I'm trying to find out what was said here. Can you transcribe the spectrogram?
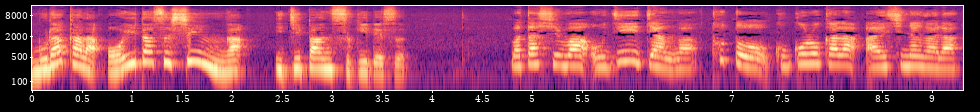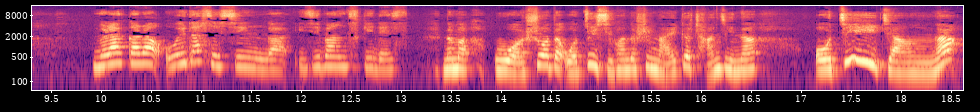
村から追い出すシーンが一番好きです。私はおじいちゃんがトトを心から愛しながら村から追い出すシーンが一番好きです。那么我说的我最喜欢的是哪一个场景呢？我继讲啊，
